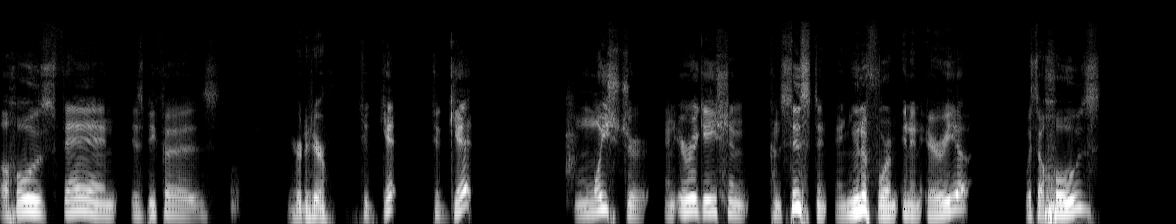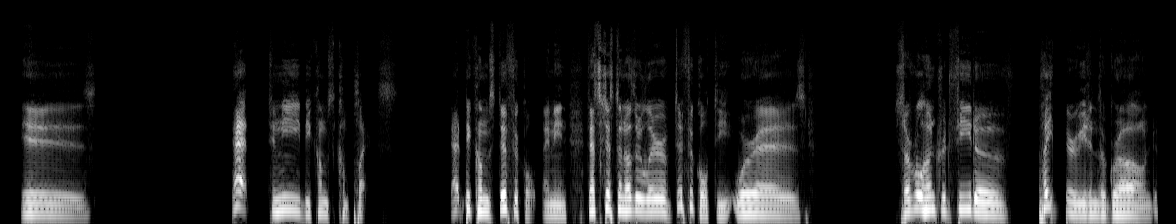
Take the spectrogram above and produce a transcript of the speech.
a hose fan is because you heard it here. To get to get moisture and irrigation consistent and uniform in an area with a hose is that to me becomes complex. That becomes difficult. I mean, that's just another layer of difficulty. Whereas several hundred feet of pipe buried in the ground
